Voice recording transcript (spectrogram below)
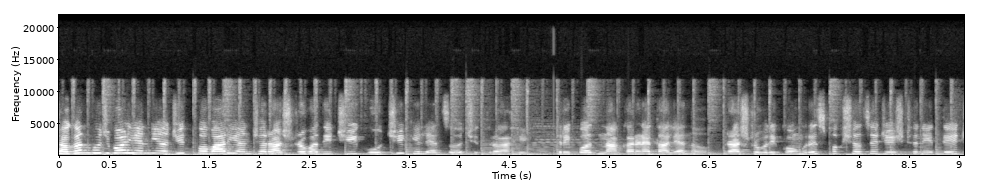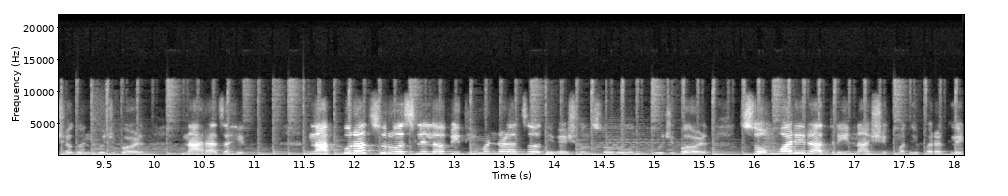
छगन भुजबळ यांनी अजित पवार यांच्या राष्ट्रवादीची गोची केल्याचं चित्र आहे. त्रिपद नाकारण्यात आल्यानं राष्ट्रवादी काँग्रेस पक्षाचे ज्येष्ठ नेते छगन भुजबळ नाराज आहेत. नागपुरात सुरू असलेलं विधिमंडळाचं अधिवेशन सोडून भुजबळ सोमवारी रात्री नाशिकमध्ये परतले.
